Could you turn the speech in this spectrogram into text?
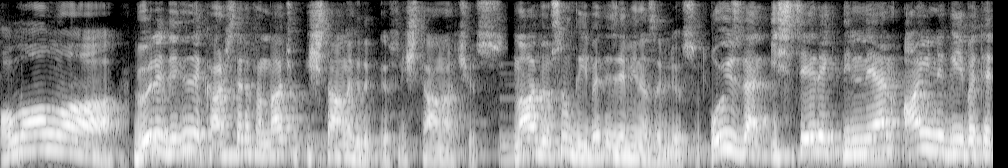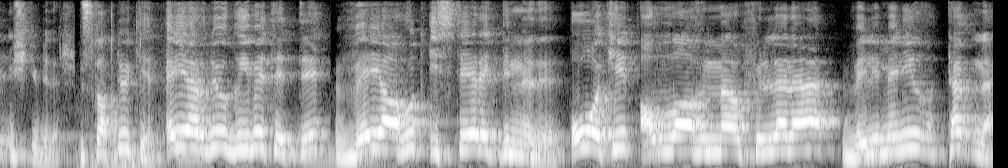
Allah Allah. Böyle dediğinde karşı tarafın daha çok iştahını gıdıklıyorsun, iştahını açıyorsun. Ne yapıyorsun? Gıybete zemin hazırlıyorsun. O yüzden isteyerek dinleyen aynı gıybet etmiş gibidir. Üstad diyor ki eğer diyor gıybet etti veyahut isteyerek dinledi. O vakit Allahümme gfir lena ve limeni tebne.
